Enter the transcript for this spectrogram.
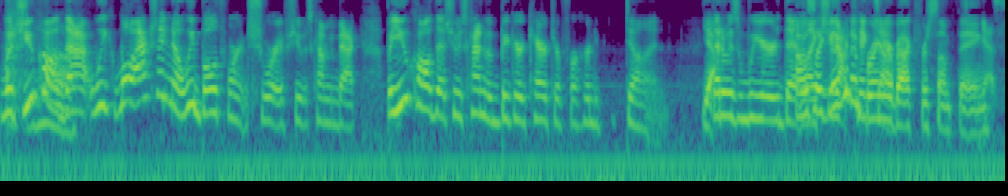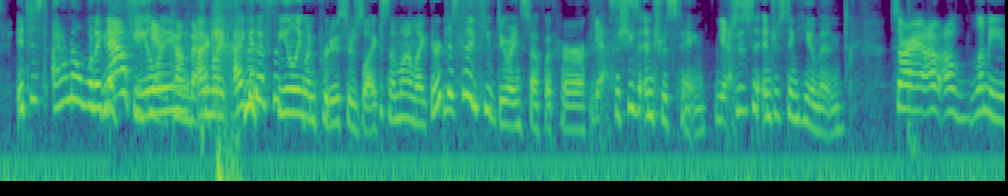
Which you called that we well actually no we both weren't sure if she was coming back but you called that she was kind of a bigger character for her to be done Yeah. that it was weird that I was like, like, they're got going to picked bring her back for something. Yes. It just, I don't know, when I get Now a feeling. I'm like, I get a feeling when producers like someone, I'm like, they're just going to keep doing stuff with her. Yes. Because she's interesting. Yes. She's just an interesting human. Sorry, I'll, I'll, let me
